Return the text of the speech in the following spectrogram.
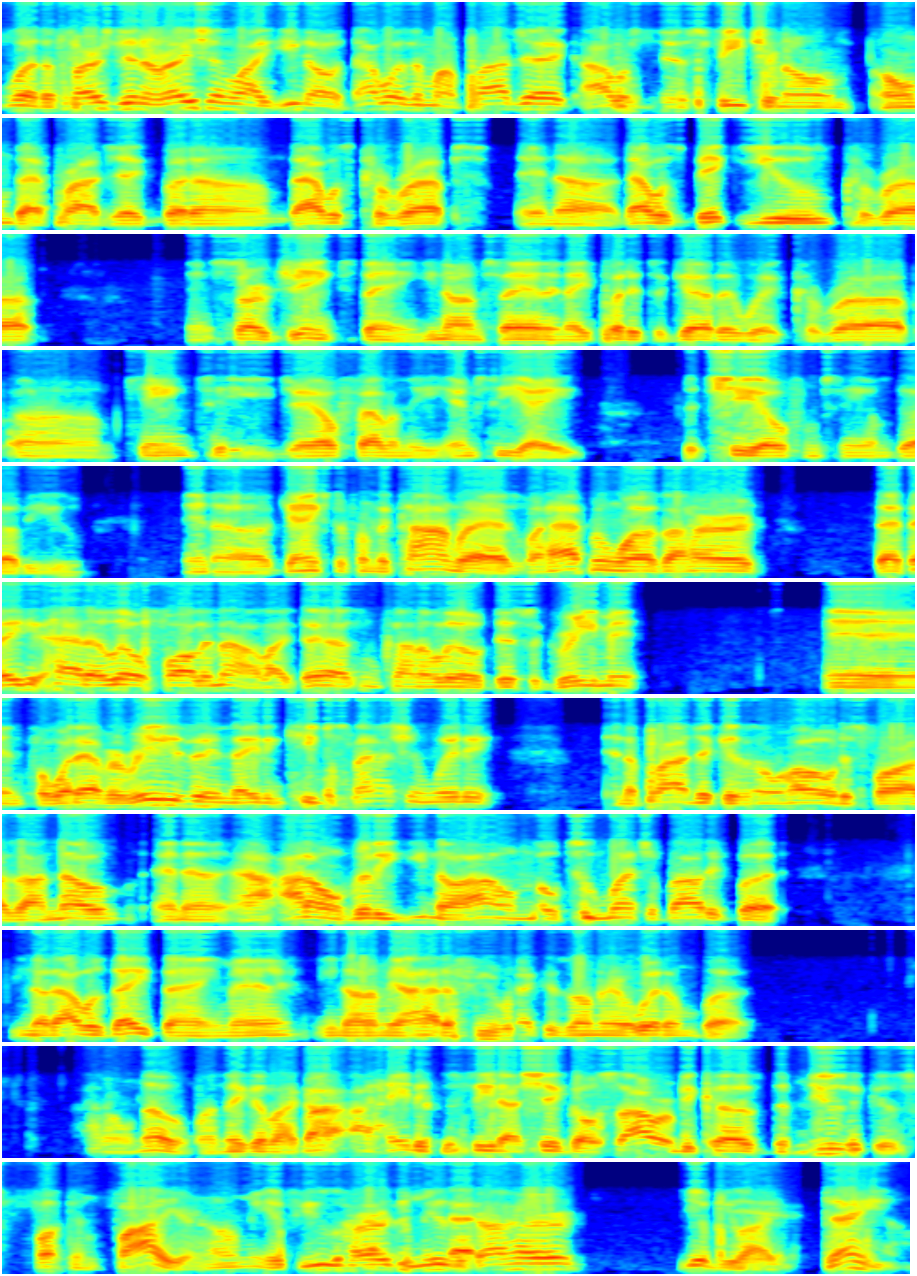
Well, the first generation, like you know, that wasn't my project. I was just featured on on that project, but um, that was Kurupt's and uh, that was Big U, Kurupt, and Sir Jinx thing. You know what I'm saying? And they put it together with Kurupt, um, King T, Jayo Felony, MC Eiht, the Chill from CMW, and uh, Gangster from the Conrads. What happened was I heard that they had a little falling out, like they had some kind of little disagreement, and for whatever reason, they didn't keep smashing with it, and the project is on hold as far as I know, and uh, I don't really, you know, I don't know too much about it, but you know, that was their thing, man. You know what I mean? I had a few records on there with them, but I don't know, my nigga. Like, I, I hated to see that shit go sour because the music is fucking fire, homie. If you heard the music I heard, you'll be like, damn.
